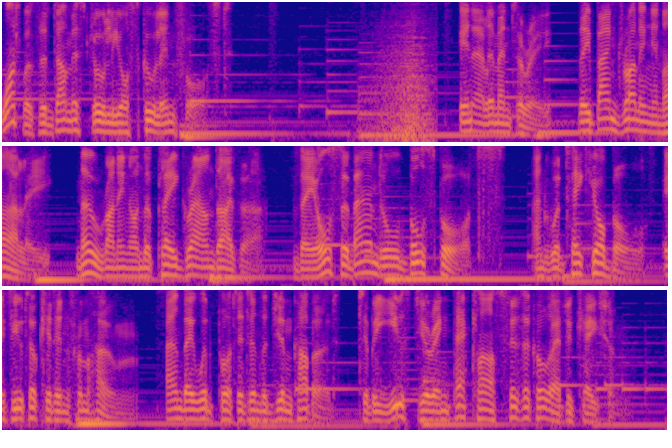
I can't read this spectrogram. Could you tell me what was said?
What was the dumbest rule your school enforced? In elementary, they banned running in early, no running on the playground either. They also banned all ball sports, and would take your ball if you took it in from home, and they would put it in the gym cupboard to be used during PE class physical education.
